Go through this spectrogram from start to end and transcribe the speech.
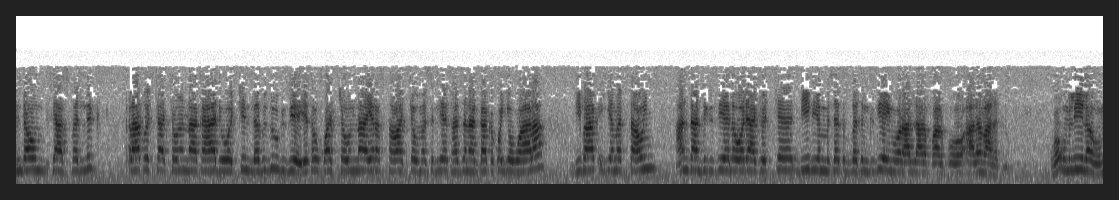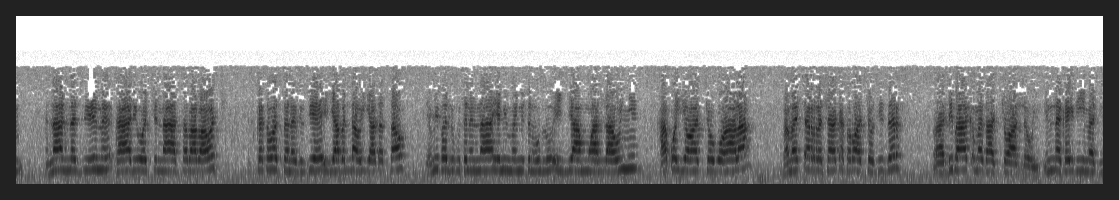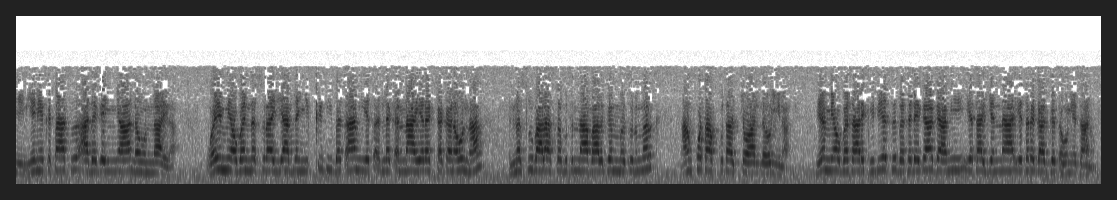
እንዳውም ሲያስፈልግ ጥላቶቻቸውንና ከሃዲዎችን ለብዙ ጊዜ የተውኳቸውና የረሳኋቸው መስሌ ሳዘናጋ ከቆየው በኋላ ድባቅ እየመታሁኝ አንዳንድ ጊዜ ለወዳጆቼ ድል የምሰጥበትም ጊዜ ይኖራል አልፎ አልፎ አለ ማለት ነው። وأملي لهم እና እነዚህን ከሃዲዎችና አስተባባዮች እስከተወሰነ ጊዜ እያበላሁ እያጠጣሁ የሚፈልጉትንና የሚመኙትን ሁሉ እያሟላውኝ ካቆየኋቸው በኋላ በመጨረሻ ቀጠሯቸው ሲደርስ ድባቅ እመታቸዋለሁኝ إن كيدي متين የኔ ቅጣት አደገኛ ነውና ይላል። ወይም ያው በእነሱ ላይ ያለኝ እቅድ በጣም የጠለቀና የረቀቀ ነውና እነሱ ባላሰቡትና ባልገመቱን መልክ አንኮታኩታቸዋለሁኝ ይላል። ይህም ያው በታሪክ ሂደት በተደጋጋሚ የታየና የተረጋገጠ ሁኔታ ነው።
